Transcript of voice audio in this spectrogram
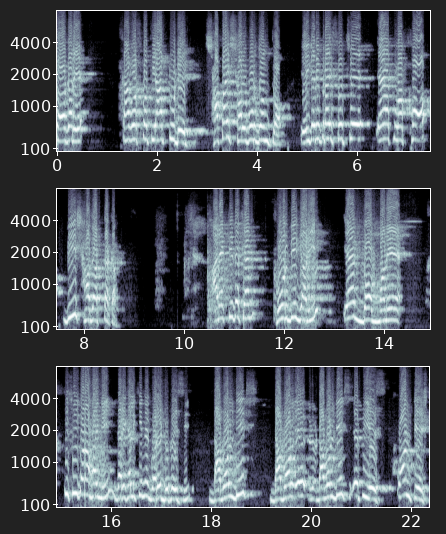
সহকারে কাগজপাতি আপ টু ডেট সাতাইশ সাল পর্যন্ত। এই গাড়ি প্রাইস হচ্ছে এক লক্ষ বিশ হাজার টাকা। আরেকটি দেখেন ফোর বি গাড়ি, একদম মানে কিছুই করা হয়নি। গাড়ি খালি কিনে ঘরে ঢুকেছি। Double disc double double disc APS one test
